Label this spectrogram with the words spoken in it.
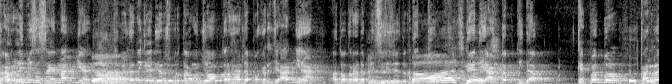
karena dia bisa seenaknya. Ya. Tapi ketika dia harus bertanggung jawab terhadap pekerjaannya atau terhadap institusi tertentu, Coach, dia dianggap tidak capable. Karena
